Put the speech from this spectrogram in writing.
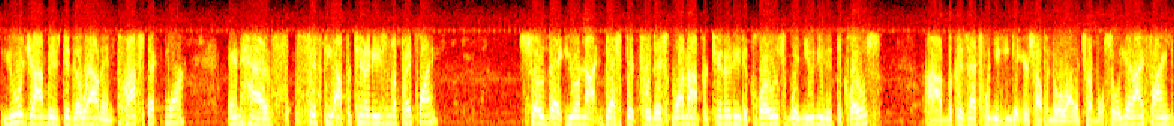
Your job is to go out and prospect more and have 50 opportunities in the pipeline so that you're not desperate for this one opportunity to close when you need it to close uh, because that's when you can get yourself into a lot of trouble. So again, I find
